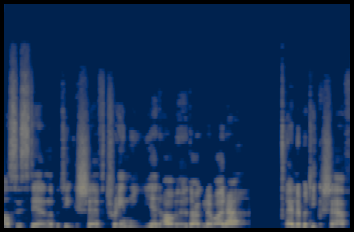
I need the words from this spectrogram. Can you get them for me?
assisterende butikksjef, traineer har vi i dagligvare, eller butikksjef.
